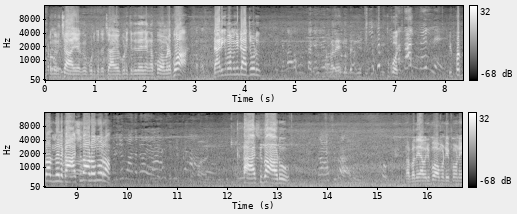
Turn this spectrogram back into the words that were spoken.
ഇവിടെ ഒരു ചായ ഒക്കെ കുടിച്ചിട്ട് ചായ കുടിച്ചിട്ട് ഞങ്ങൾ പോവാൻ പോവാ. ഡാഡിക്ക് മമ്മിക്ക് ടാറ്റ കൊടു അതെ. ഇപ്പൊ തന്നില്ല. കാശ് താടോന്ന് പറ. കാശ് താടോ. അപ്പൊ ദേ അവർ പോകാൻ വേണ്ടി പോണേ.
